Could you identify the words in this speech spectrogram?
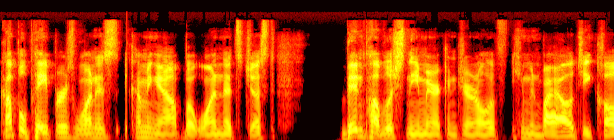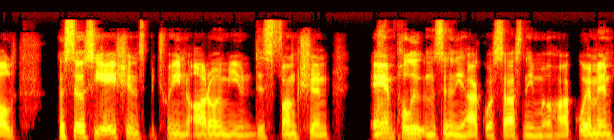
couple papers. One is coming out, but one that's just been published in the American Journal of Human Biology called associations between autoimmune dysfunction and pollutants in the Akwesasne Mohawk women.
